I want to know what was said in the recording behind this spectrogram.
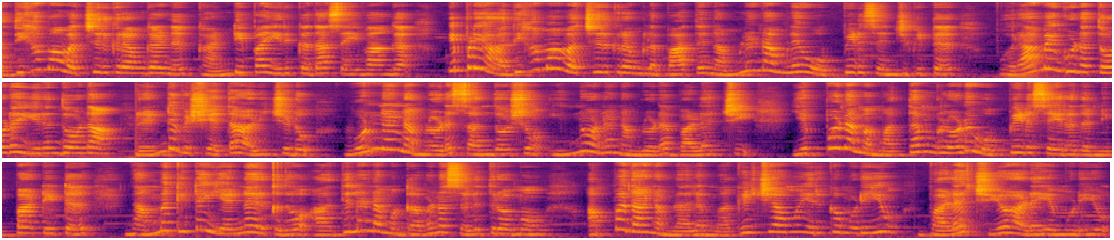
அதிகமா வச்சிருக்கிறவங்கன்னு கண்டிப்பா இருக்கதான் செய்வாங்க. இப்படி அதிகமா வச்சிருக்கிறவங்கள பார்த்து நம்மள நம்மளே ஒப்பீடு செஞ்சுக்கிட்டு பொறாமை குணத்தோட இருந்தோம்னா ரெண்டு விஷயத்த அழிச்சிடும். ஒன்று நம்மளோட சந்தோஷம் இன்னொன்று நம்மளோட வளர்ச்சி. எப்போ நம்ம மற்றவங்களோட ஒப்பீடு செய்கிறத நிப்பாட்டிட்டு நம்மக்கிட்ட என்ன இருக்குதோ அதில் நம்ம கவனம் செலுத்துறோமோ அப்பதான் நம்மளால மகிழ்ச்சியாவும் இருக்க முடியும் வளர்ச்சியும் அடைய முடியும்.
